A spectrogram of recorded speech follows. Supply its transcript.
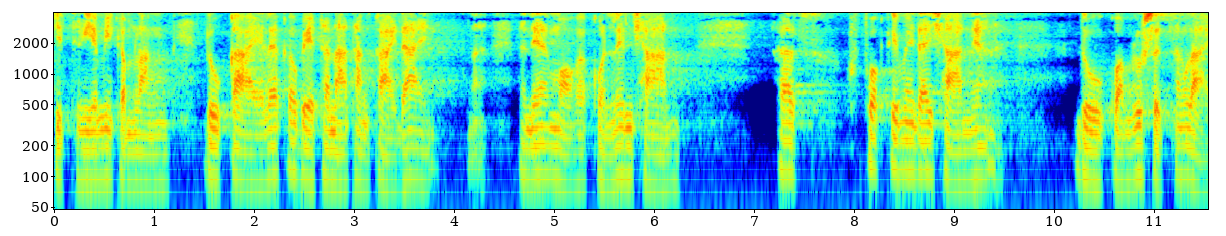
จิตถึงจะมีกำลังดูกายและก็เวทนาทางกายได้นะอันนี้เหมาะกับคนเล่นฌานถ้าพวกที่ไม่ได้ฌานเนี่ยดูความรู้สึกทั้งหลาย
